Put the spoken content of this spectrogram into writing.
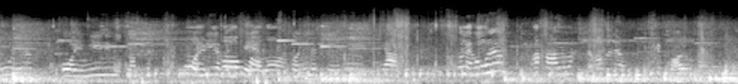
อุ้ยโอ้ยอย่างนี้นี่รับคนที่จะเป็นเชฟคนที่จะเชฟนี่ยากตรงไหนของเรื่องอาคารแล้วไหมแล้วก็ไปเร็วเก็บของ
